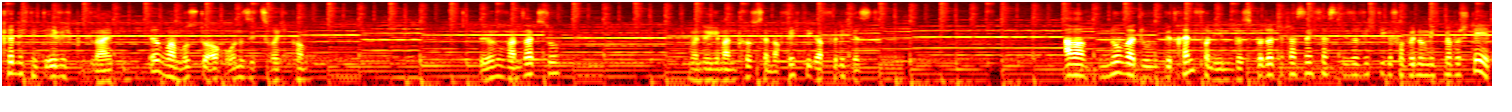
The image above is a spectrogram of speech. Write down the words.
könnte ich nicht ewig begleiten. Irgendwann musst du auch ohne sie zurechtkommen. Irgendwann sagst du? Wenn du jemanden triffst, der noch wichtiger für dich ist. Aber nur weil du getrennt von ihnen bist, bedeutet das nicht, dass diese wichtige Verbindung nicht mehr besteht.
